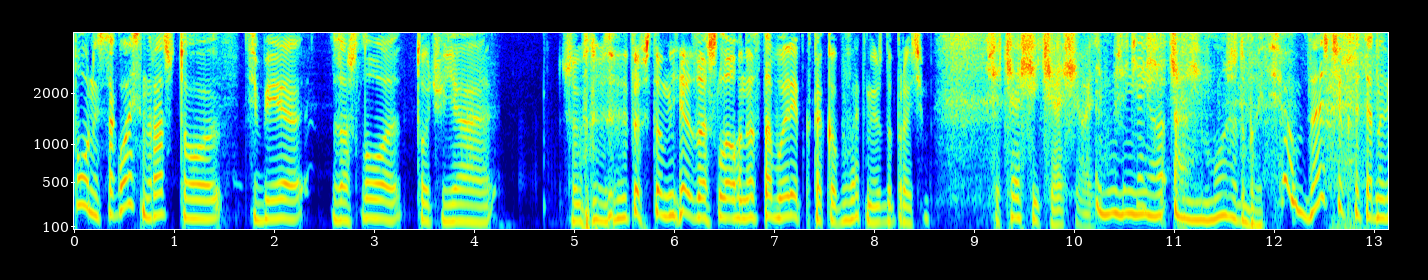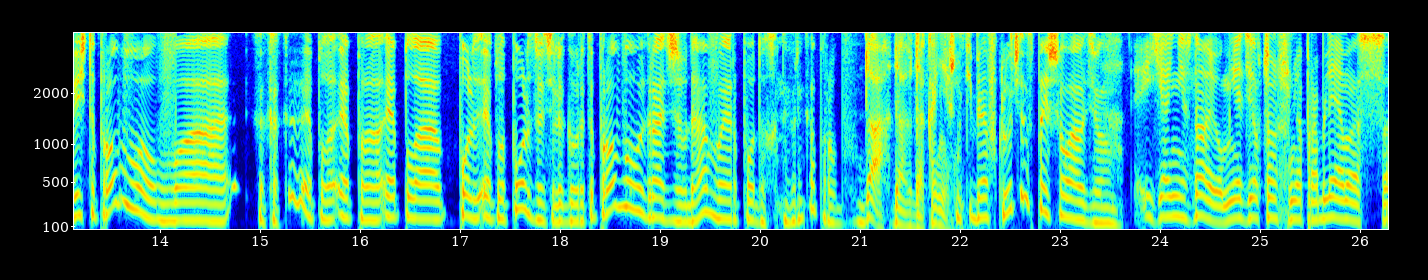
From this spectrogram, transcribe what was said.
Полностью согласен, рад, что тебе зашло то, что я то, что мне зашло, у нас с тобой редко такое бывает, между прочим. Все чаще и чаще, Вадим. Все чаще и чаще. Может быть. Знаешь, что, кстати, одну вещь ты пробовал в как Apple, Apple, Apple, Apple пользователи говорят, ты пробовал играть же, да, в AirPods? Наверняка пробовал. Да, да, да, конечно. У тебя включен Spatial Audio? Я не знаю. У меня дело в том, что у меня проблема с э,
